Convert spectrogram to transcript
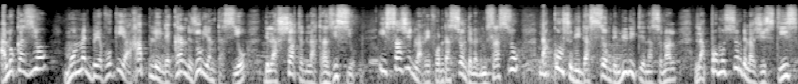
À l'occasion, Mohamed Beyavoki a rappelé les grandes orientations de la charte de la transition. Il s'agit de la refondation de l'administration, la consolidation de l'unité nationale, la promotion de la justice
